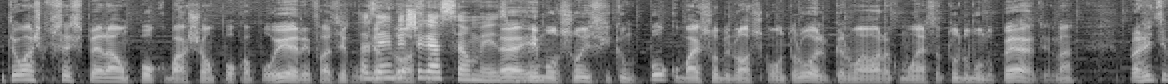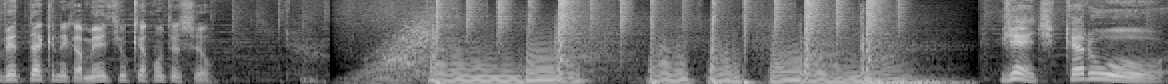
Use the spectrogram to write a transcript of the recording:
Então eu acho que precisa esperar um pouco, baixar um pouco a poeira e fazer com Fazer que a as nossas, investigação mesmo, é, né? emoções fiquem um pouco mais sob nosso controle, porque numa hora como essa todo mundo perde, né? Para a gente ver tecnicamente o que aconteceu. Gente, quero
